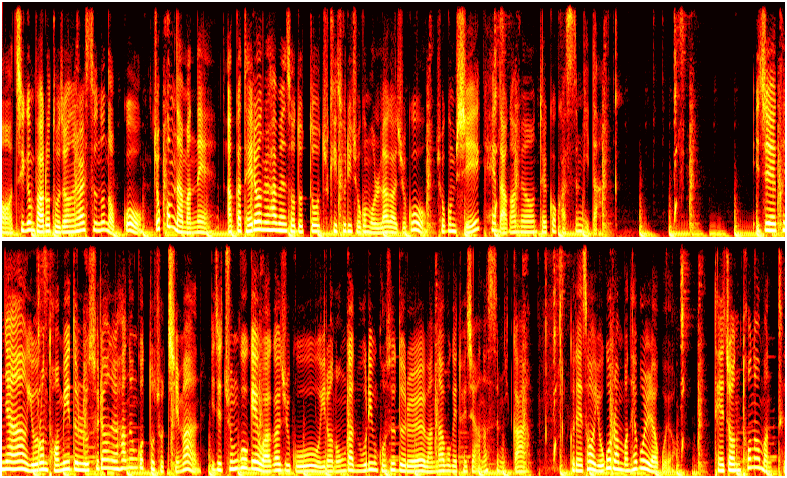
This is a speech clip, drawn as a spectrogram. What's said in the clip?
어, 지금 바로 도전을 할 수는 없고 조금 남았네. 아까 대련을 하면서도 또 기술이 조금 올라가지고 조금씩 해 나가면 될 것 같습니다. 이제 그냥 요런 더미들로 수련을 하는 것도 좋지만 이제 중국에 와가지고 이런 온갖 무림 고수들을 만나보게 되지 않았습니까? 그래서 요거를 한번 해보려고요. 대전 토너먼트.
